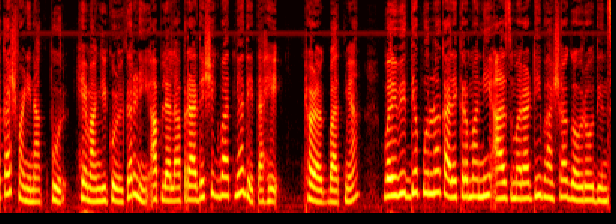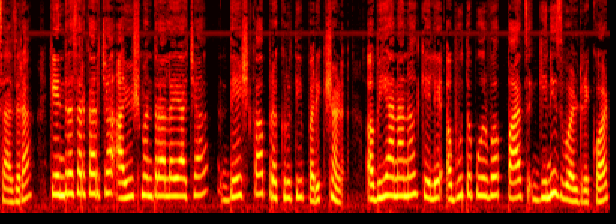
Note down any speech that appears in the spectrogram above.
आकाशवाणी नागपूर. हेमांगी कुलकर्णी आपल्याला प्रादेशिक बातम्या देत आहे. ठळक बातम्या. वैविध्यपूर्ण कार्यक्रमांनी आज मराठी भाषा गौरव दिन साजरा. केंद्र सरकारच्या आयुष मंत्रालयाच्या देश का प्रकृती परीक्षण. अभियानानं केले अभूतपूर्व पाच गिनीज वर्ल्ड रेकॉर्ड.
